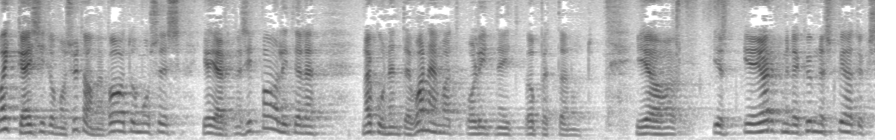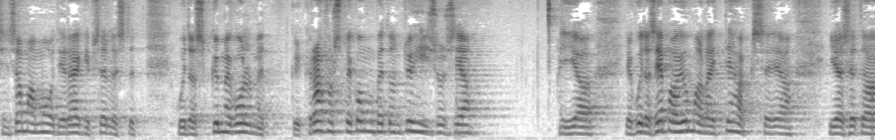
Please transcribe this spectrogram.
vaid käisid oma südame paadumuses ja järgnesid paalidele, nagu nende vanemad olid neid õpetanud. ja, ja, ja järgmine kümnes peatükk siin samamoodi räägib sellest, et kuidas kümme kolm, et kõik rahvaste kombed on tühisus ja ja, ja kuidas ebajumalaid tehakse ja, ja seda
